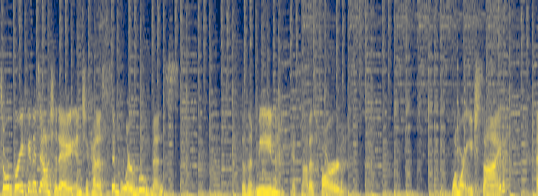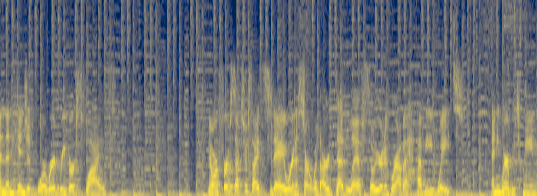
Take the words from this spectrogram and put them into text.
So we're breaking it down today into kind of simpler movements. Doesn't mean it's not as hard. One more each side, and then hinge it forward, reverse flies. Now our first exercise today, we're gonna start with our deadlift. So you're gonna grab a heavy weight, anywhere between,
